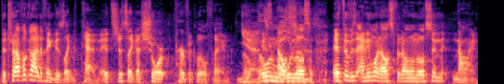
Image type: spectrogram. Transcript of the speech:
The travel guide I think is like a ten. It's just like a short, perfect little thing. Yeah, It's Owen Owen Wilson. Wilson. If it was anyone else but Owen Wilson, nine.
